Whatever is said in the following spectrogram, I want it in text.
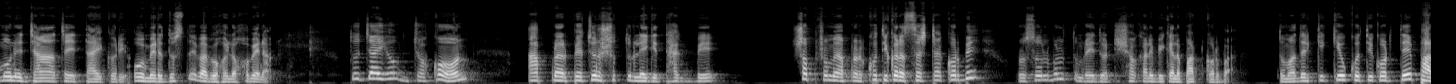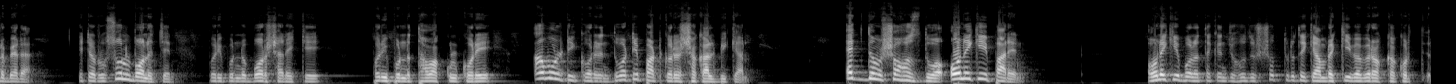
মনে যা চাই তাই করি, ও মেরে দোস্ত, এভাবে হলে হবে না। তো যাই হোক, যখন আপনার পেছনে শত্রু লেগে থাকবে সবসময় আপনার ক্ষতি করার চেষ্টা করবে। রসুল বল, তোমরা এই দুটি সকালে বিকালে পাঠ করবা। তোমাদেরকে কেউ ক্ষতি করতে পারবে না। এটা রসুল বলেছেন। পরিপূর্ণ বর্ষা রেখে, পরিপূর্ণ তাওয়াক্কুল করে, আমলটি করেন, দোয়াটি পাঠ করেন সকাল বিকাল। একদম সহজ দোয়া, অনেকেই পারেন। অনেকেই বলে থাকেন যে, হুজুর, শত্রু থেকে আমরা কীভাবে রক্ষা করতে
